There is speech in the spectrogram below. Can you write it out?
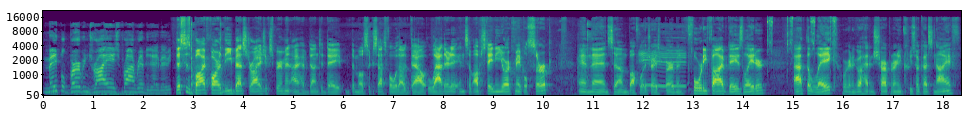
Maple bourbon dry aged prime rib today, baby. This is by far the best dry age experiment I have done to date. The most successful without a doubt. Lathered it in some upstate New York maple syrup and then some Buffalo Trace bourbon. 45 days later at the lake, we're going to go ahead and sharpen our new Kuso Cuts knife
